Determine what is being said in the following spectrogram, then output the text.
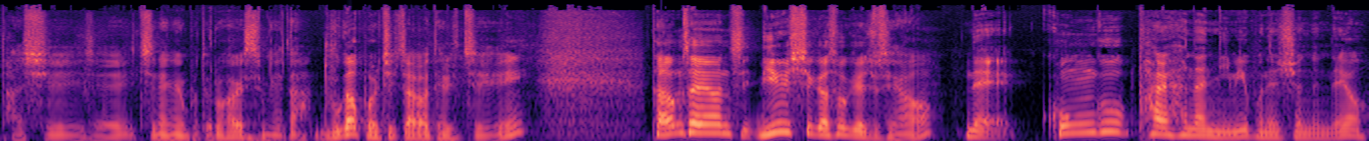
다시 이제 진행해 보도록 하겠습니다. 누가 벌칙자가 될지. 다음 사연, 니을 씨가 소개해 주세요. 네, 098 하나님이 보내주셨는데요.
